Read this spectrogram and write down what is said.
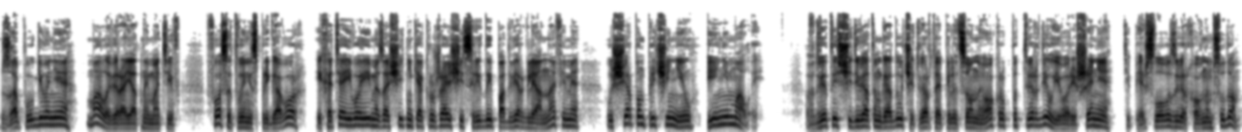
Запугивание — маловероятный мотив. Фоссет вынес приговор, и хотя его имя защитники окружающей среды подвергли анафеме, ущерб он причинил, и немалый. В 2009 году четвертый апелляционный округ подтвердил его решение, теперь слово за Верховным судом.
